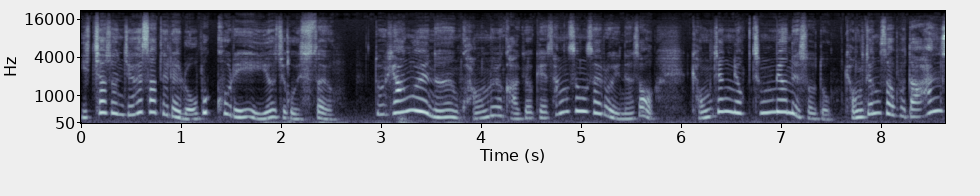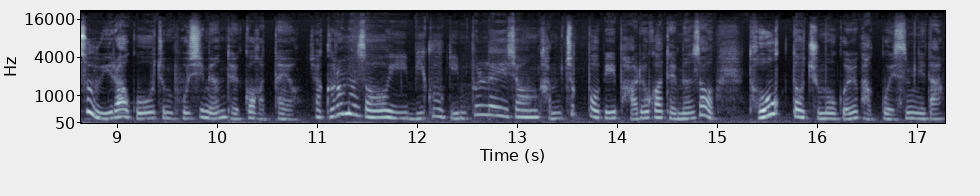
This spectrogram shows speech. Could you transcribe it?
2차 전지 회사들의 러브콜이 이어지고 있어요. 또 향후에는 광물 가격의 상승세로 인해서 경쟁력 측면에서도 경쟁사보다 한 수 위라고 좀 보시면 될 것 같아요. 자, 그러면서 이 미국 인플레이션 감축법이 발효가 되면서 더욱더 주목을 받고 있습니다.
